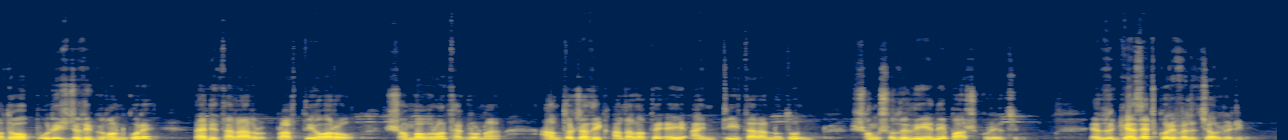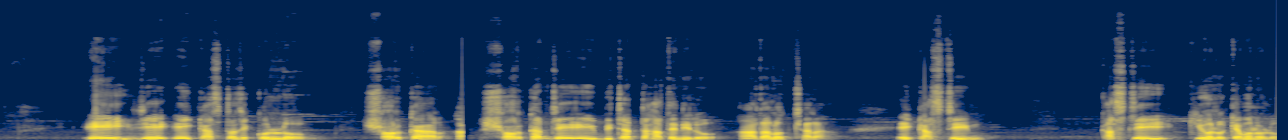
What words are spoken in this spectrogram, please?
অথবা পুলিশ যদি গ্রহণ করে তাহলে তার আর প্রার্থী হওয়ারও সম্ভাবনা থাকল না। আন্তর্জাতিক আদালতে এই আইনটি তারা নতুন সংশোধনী এনে পাশ করেছে। এদের গ্যাজেট করে ফেলেছে অলরেডি এই যে, এই কাজটা যে করল, সরকার সরকার যে এই বিচারটা হাতে নিল, আদালত ছাড়া, এই কাজটি কাজটি কি হলো, কেমন হলো?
